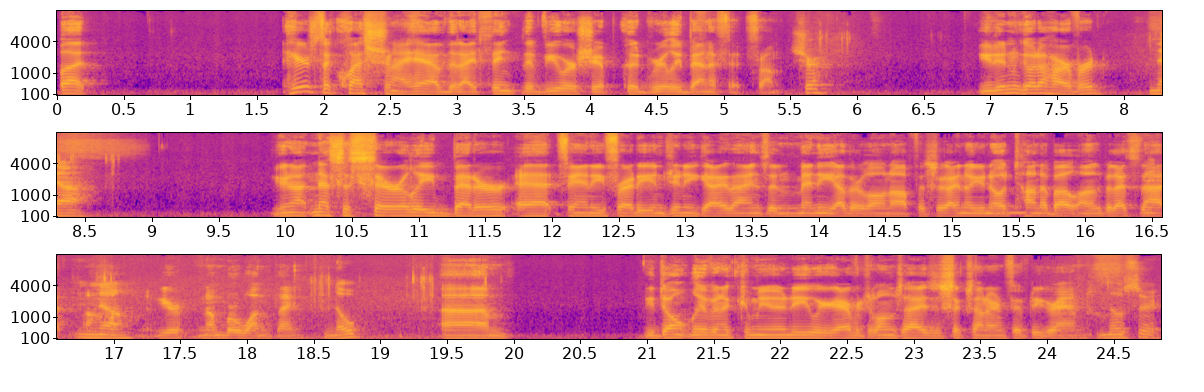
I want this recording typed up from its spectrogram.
but here's the question I have that I think the viewership could really benefit from. Sure. You didn't go to Harvard. No. You're not necessarily better at Fannie, Freddie, and Ginnie guidelines than many other loan officers. I know you know a ton about loans, but that's not No. Uh, your number one thing. Nope. Um, you don't live in a community where your average loan size is 650 grand. No, sir.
